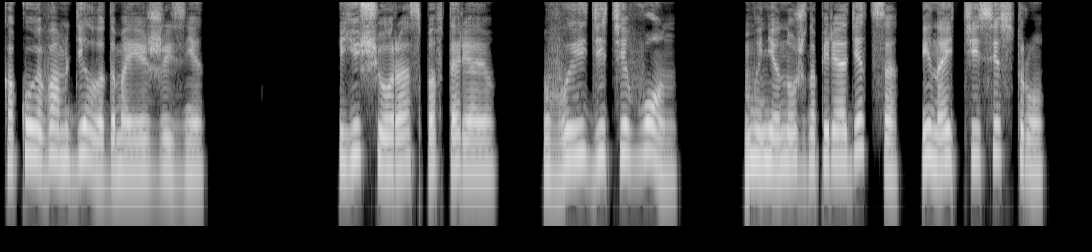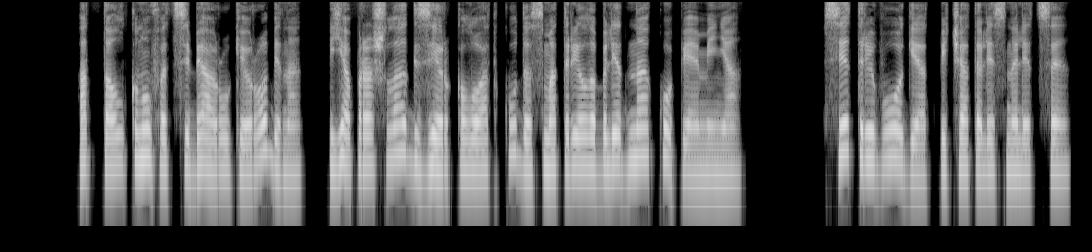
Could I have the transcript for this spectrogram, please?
«Какое вам дело до моей жизни?» «Еще раз повторяю, выйдите вон. Мне нужно переодеться и найти сестру». Оттолкнув от себя руки Робина, я прошла к зеркалу, откуда смотрела бледная копия меня. Все тревоги отпечатались на лице.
